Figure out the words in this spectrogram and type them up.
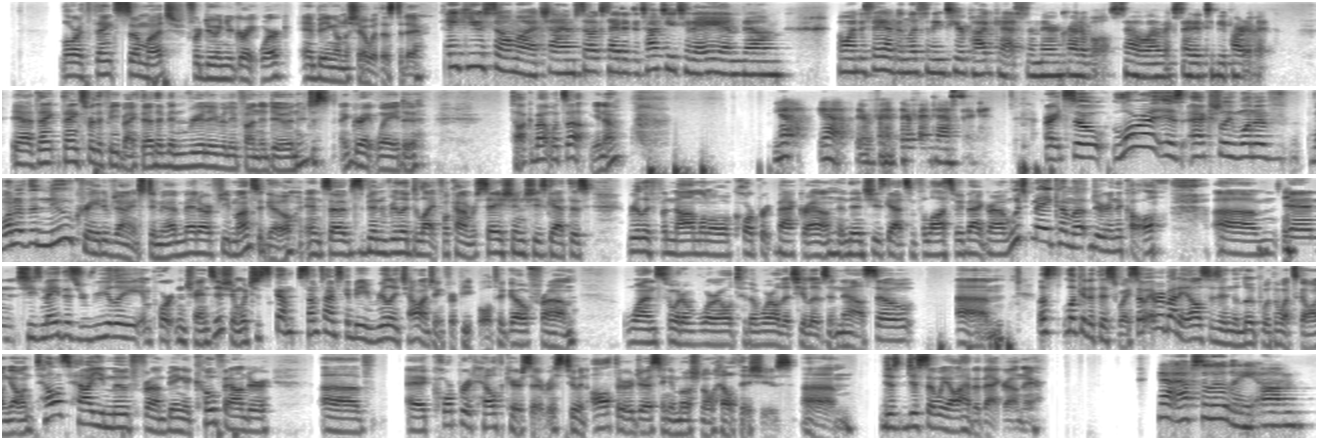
Laura, thanks so much for doing your great work and being on the show with us today. Thank you so much. I'm so excited to talk to you today. And um, I wanted to say I've been listening to your podcast, and they're incredible. So I'm excited to be part of it. Yeah, th- thanks for the feedback there. They've been really, really fun to do, and they're just a great way to talk about what's up, you know? Yeah, yeah, they're they're fantastic. All right, so Laura is actually one of one of the new creative giants to me. I met her a few months ago, and so it's been really delightful conversation. She's got this really phenomenal corporate background, and then she's got some philosophy background, which may come up during the call. Um, and she's made this really important transition, which is sometimes can be really challenging for people to go from one sort of world to the world that she lives in now. So um, let's look at it this way. So everybody else is in the loop with what's going on. Tell us how you moved from being a co-founder of a corporate healthcare service to an author addressing emotional health issues. Um, just just so we all have a background there. Yeah, absolutely. Um,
